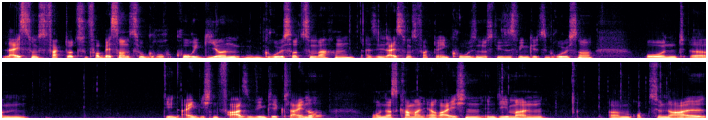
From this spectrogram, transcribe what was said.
Leistungsfaktor zu verbessern, zu korrigieren, größer zu machen, also den Leistungsfaktor, den Kosinus dieses Winkels größer und ähm, den eigentlichen Phasenwinkel kleiner. Und das kann man erreichen, indem man ähm, optional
